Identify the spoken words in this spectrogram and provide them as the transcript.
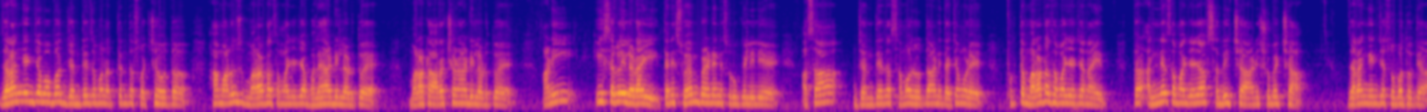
जरांगेंच्या बाबत जनतेचं मन अत्यंत स्वच्छ होतं. हा माणूस मराठा समाजाच्या भल्यासाठी लढतोय मराठा आरक्षणासाठी लढतोय आणि ही सगळी लढाई त्याने स्वयंप्रेरणेने सुरू केलेली आहे. असा जनतेचा समज होता आणि त्याच्यामुळे फक्त मराठा समाजाच्या नाहीत तर अन्य समाजाच्या सदिच्छा आणि शुभेच्छा जरांगेंच्या सोबत होत्या.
